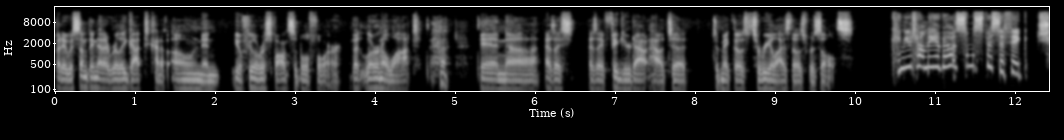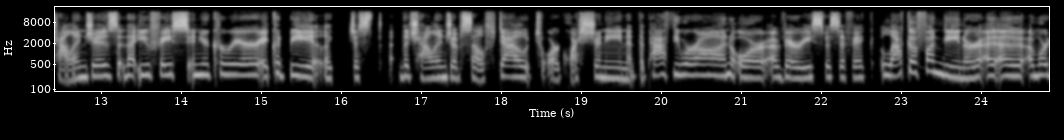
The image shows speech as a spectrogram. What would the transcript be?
But it was something that I really got to kind of own and you know feel responsible for, but learn a lot in uh, as I as I figured out how to to make those to realize those results. Can you tell me about some specific challenges that you face in your career? It could be like just the challenge of self doubt or questioning the path you were on, or a very specific lack of funding or a, a, more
